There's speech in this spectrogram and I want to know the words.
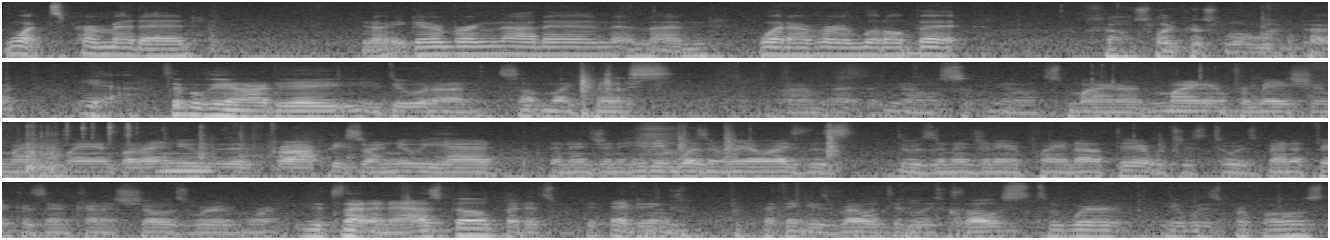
what's permitted. You know, you're gonna bring that in and then whatever a little bit, Sounds like it's low impact. yeah. Typically in RDA, you do it on something like this. Um, uh, You know, so- you know, it's minor, minor information, minor plan, but I knew the property, so I knew he had an engineer. He didn't, wasn't realize this, there was an engineer plan out there, which is to his benefit, because then it kind of shows where, where- it's not an as-built, but it's, everything's, I think is relatively close to where it was proposed.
